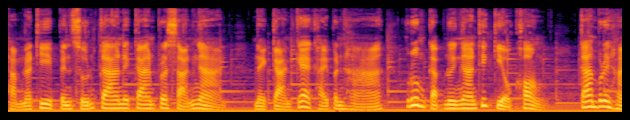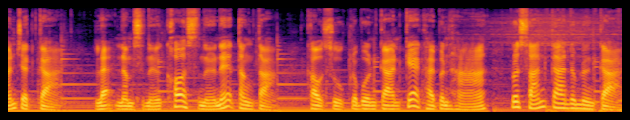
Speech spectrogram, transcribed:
ทำหน้าที่เป็นศูนย์กลางในการประสานงาน ในการแก้ไขปัญหา ร่วมกับหน่วยงานที่เกี่ยวข้อง การบริหารจัดการ และนำเสนอข้อเสนอแนะต่างๆ เข้าสู่กระบวนการแก้ไขปัญหา ประสานการดำเนินการ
